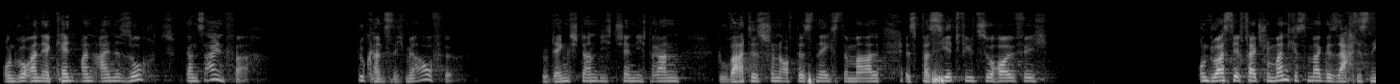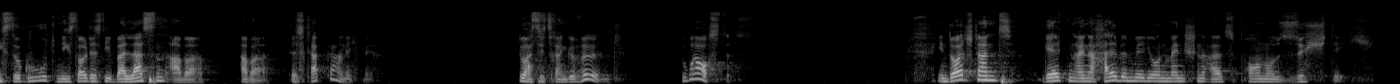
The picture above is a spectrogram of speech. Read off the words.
Und woran erkennt man eine Sucht? Ganz einfach. Du kannst nicht mehr aufhören. Du denkst ständig, dran, du wartest schon auf das nächste Mal, es passiert viel zu häufig. Und du hast dir vielleicht schon manches Mal gesagt, es ist nicht so gut und ich sollte es lieber lassen, aber, aber es klappt gar nicht mehr. Du hast dich daran gewöhnt. Du brauchst es. In Deutschland gelten eine halbe Million Menschen als pornosüchtig.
